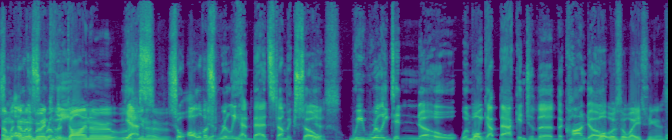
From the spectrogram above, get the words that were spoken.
So and, all and of we us went really, to the diner. Yes. You know. so all of us yeah. really had bad stomachs. So Yes. we really didn't know when we got back into the, the condo. What was awaiting us?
